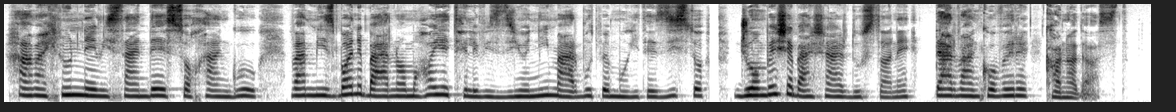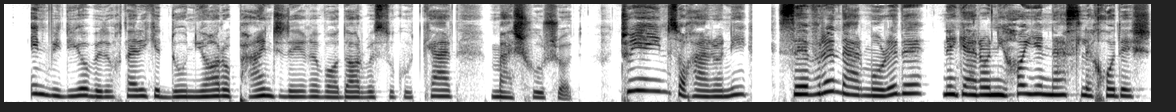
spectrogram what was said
همکنون نویسنده، سخنگو و میزبان برنامه های تلویزیونی مربوط به محیط زیست و جنبش بشر دوستانه در ونکوور کانادا است. این ویدیو به دختری که دنیا رو پنج دقیقه وادار به سکوت کرد مشهور شد. توی این سخنرانی سورن در مورد نگرانی های نسل خودش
